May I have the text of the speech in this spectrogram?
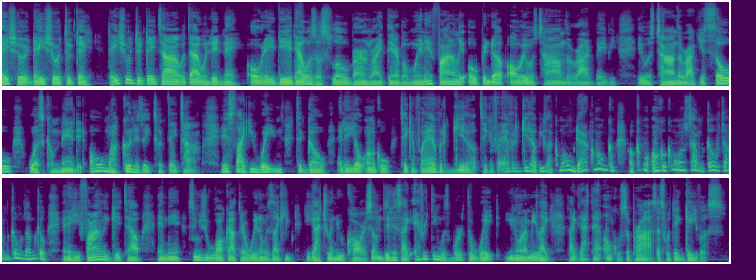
They sure they sure took they they sure took their time with that one, didn't they? Oh, they did. That was a slow burn right there. But when it finally opened up, oh, it was time to rock, baby. It was time to rock. Your soul was commanded. Oh my goodness, they took their time. It's like you waiting to go, and then your uncle taking forever to get up, taking forever to get up. You like, come on, Dad, come on, come Oh, come on, Uncle, come on, time to go, time to go, time to go. And then he finally gets out, and then as soon as you walk out there with him, it's like he he got you a new car or something. Then it's like everything was worth the wait. You know what I mean? Like, like that's that uncle surprise. That's what they gave us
